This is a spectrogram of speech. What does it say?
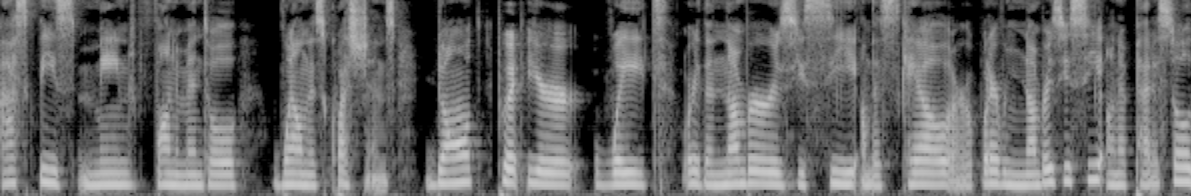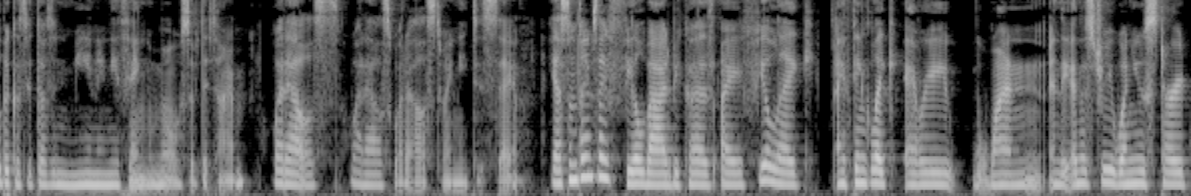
Ask these main fundamental wellness questions. Don't put your weight or the numbers you see on the scale or whatever numbers you see on a pedestal because it doesn't mean anything most of the time. What else? What else? What else do i need to say yeah, sometimes I feel bad because I feel like I think like everyone in the industry when you start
